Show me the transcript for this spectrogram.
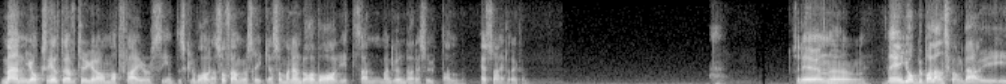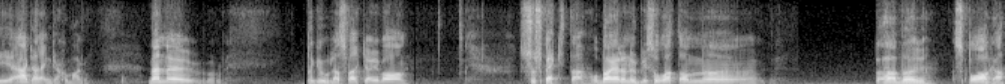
Men jag är också helt övertygad om att Flyers inte skulle vara så framgångsrika som man ändå har varit sedan man grundades utan Ed Snyder. Liksom. Så det är en, mm. det är en jobbig balansgång där i, i ägarengagemang. Men eh, Pegulas verkar ju vara suspekta och börjar det nu bli så att de eh, behöver spara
